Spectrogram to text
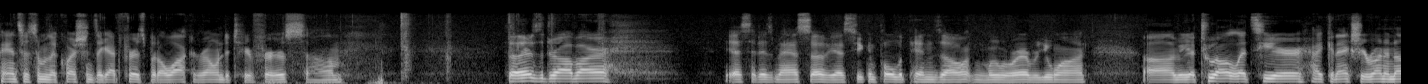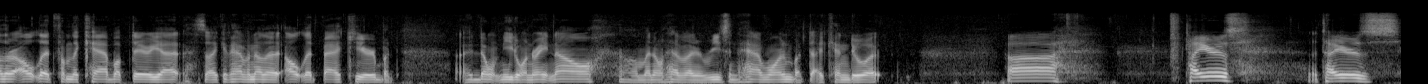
answer some of the questions I got first, but I'll walk around it here first. Um, so there's the drawbar. Yes, it is massive. Yes, you can pull the pins out and move wherever you want. Um, you got two outlets here. I can actually run another outlet from the cab up there yet, so I could have another outlet back here, but I don't need one right now. Um, I don't have a reason to have one, but I can do it. Uh, tires. The tires,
